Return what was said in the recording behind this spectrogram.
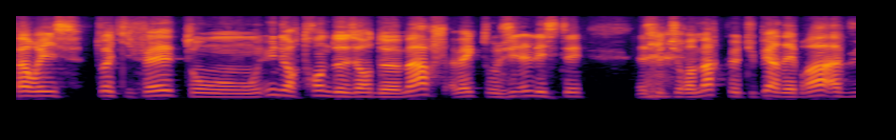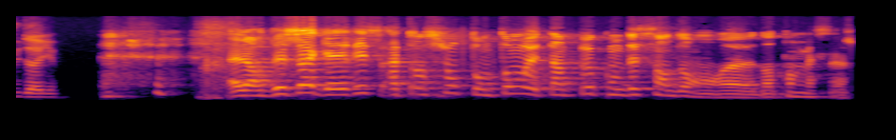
Fabrice, toi qui fais ton 1h30, 2h de marche avec ton gilet lesté, est-ce que tu remarques que tu perds des bras à vue d'œil? Alors déjà, Gaëris, attention, ton ton est un peu condescendant euh, dans ton message.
